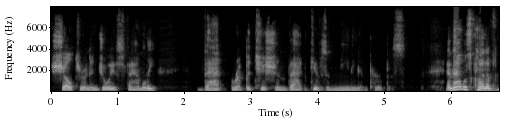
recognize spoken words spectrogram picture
shelter, and enjoy his family, that repetition, that gives a meaning and purpose. and that was kind of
